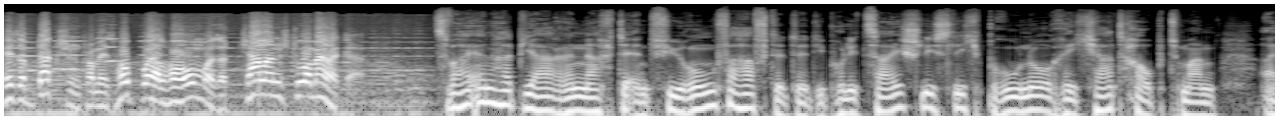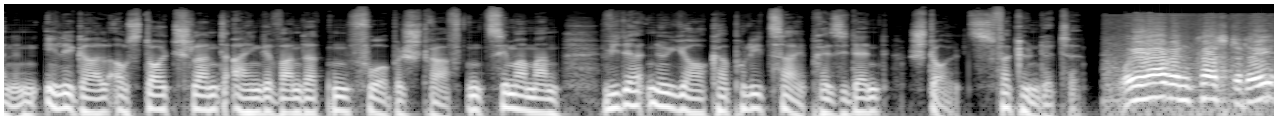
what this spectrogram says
His abduction from his Hopewell home was a challenge to America. Zweieinhalb Jahre nach der Entführung verhaftete die Polizei schließlich Bruno Richard Hauptmann, einen illegal aus Deutschland eingewanderten vorbestraften Zimmermann, wie der New Yorker Polizeipräsident stolz verkündete. We have in custody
